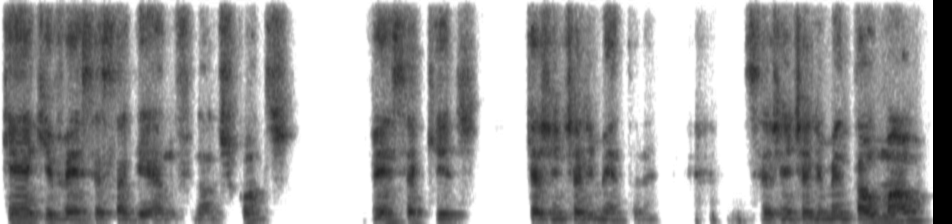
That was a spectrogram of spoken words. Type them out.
quem é que vence essa guerra no final das contas? vence aqueles que a gente alimenta, né? Se a gente alimentar o mal,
